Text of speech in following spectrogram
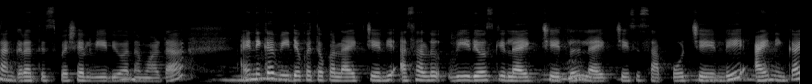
సంక్రాంతి స్పెషల్ వీడియో అన్నమాట. అండ్ ఇంకా వీడియోకి అయితే ఒక లైక్ చేయండి. అసలు వీడియోస్కి లైక్ చేయట్లేదు. లైక్ చేసి సపోర్ట్ చేయండి. అండ్ ఇంకా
